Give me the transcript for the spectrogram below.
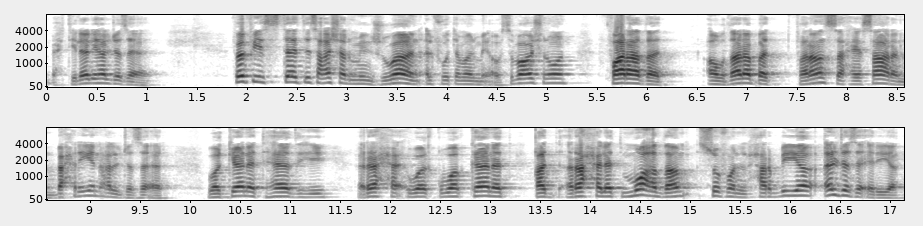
باحتلالها الجزائر. ففي السادس عشر من جوان 1827 فرضت أو ضربت فرنسا حصارا بحريا على الجزائر. وكانت هذه رح وكانت قد رحلت معظم السفن الحربية الجزائرية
